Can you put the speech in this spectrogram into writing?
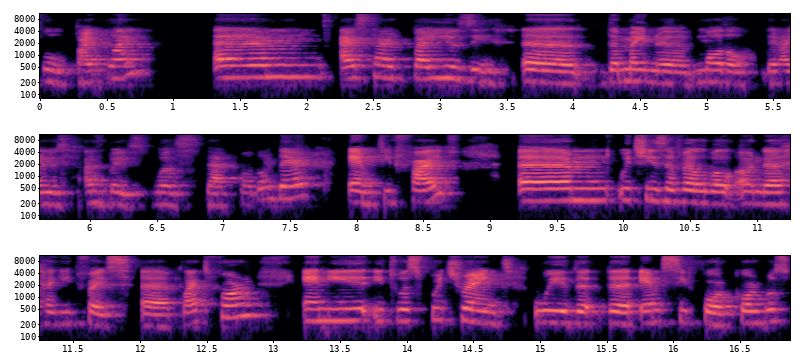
full pipeline. Um, I start by using uh, the main uh, model that I use as base was that model there, MT5, um, which is available on the Hugging Face uh, platform. And it, it was pre-trained with the MC4 corpus,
